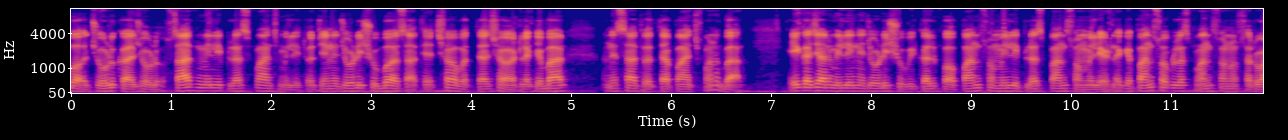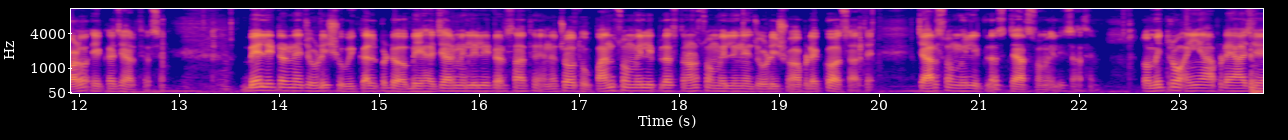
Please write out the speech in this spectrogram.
બ, જોડકા જોડો. સાત મિલી પ્લસ પાંચ મિલી. તો જેને જોડીશું બ સાથે છ વત્તા છ એટલે કે બાર અને સાત વત્તા પાંચ પણ બાર. એક હજાર મિલીને જોડીશું વિકલ્પ પાંચસો મિલી પ્લસ પાંચસો મિલી એટલે કે પાંચસો પ્લસ પાંચસોનો સરવાળો એક હજાર થશે. બે લીટરને જોડીશું, વિકલ્પ ડ, બે હજાર મિલીલીટર સાથે અને ચોથું, પાંચસો મિલી પ્લસ ત્રણસો મિલીને જોડીશું આપણે ક સાથે. ચારસો મિલી પ્લસ ચારસો મિલી સાથે. તો મિત્રો, અહીંયા આપણે આજે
